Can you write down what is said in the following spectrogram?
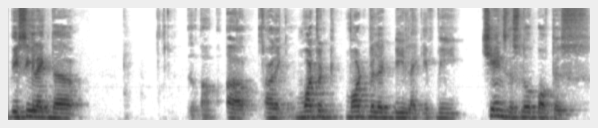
we see like the uh, uh, or like what would what will it be like if we change the slope of this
